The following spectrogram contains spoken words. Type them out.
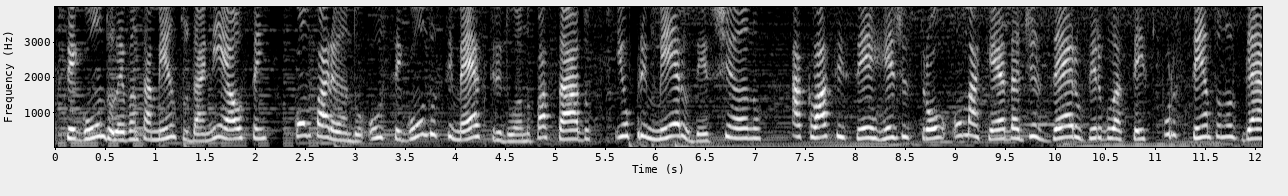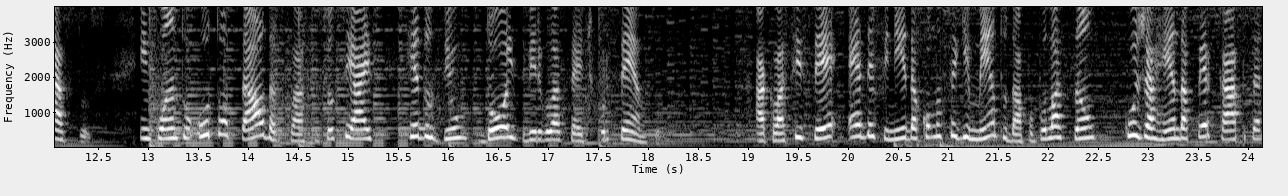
Segundo o levantamento da Nielsen, comparando o segundo semestre do ano passado e o primeiro deste ano, a classe C registrou uma queda de 0,6% nos gastos, enquanto o total das classes sociais reduziu 2,7%. A classe C é definida como segmento da população cuja renda per capita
